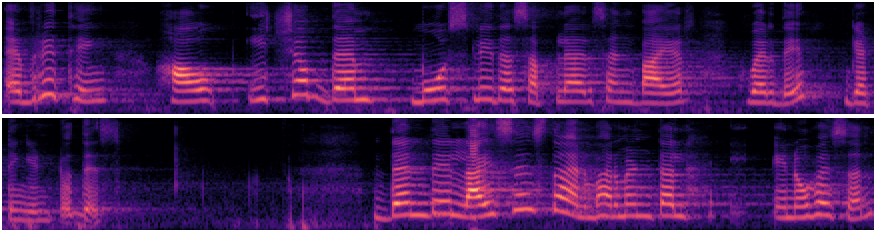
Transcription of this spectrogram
everything how each of them mostly the suppliers and buyers were they getting into this. Then they license the environmental innovation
